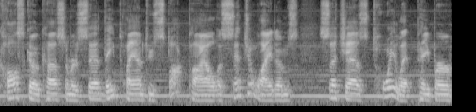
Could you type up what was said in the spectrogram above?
Costco customers said they plan to stockpile essential items such as toilet paper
